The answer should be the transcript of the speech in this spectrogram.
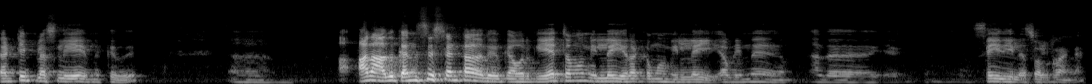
தேர்ட்டி பிளஸ்லயே நிற்குது ஆனால் ஆனா அது கன்சிஸ்டண்டா அது இருக்கு. அவருக்கு ஏற்றமும் இல்லை இறக்கமும் இல்லை அப்படின்னு அந்த செய்தியில சொல்றாங்க.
